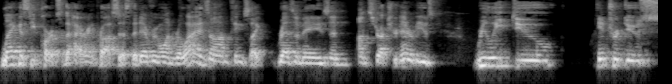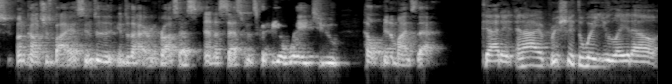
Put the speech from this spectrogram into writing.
legacy parts of the hiring process that everyone relies on, things like resumes and unstructured interviews, really do introduce unconscious bias into the, into the hiring process, and assessments can be a way to help minimize that. Got it. And I appreciate the way you laid out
